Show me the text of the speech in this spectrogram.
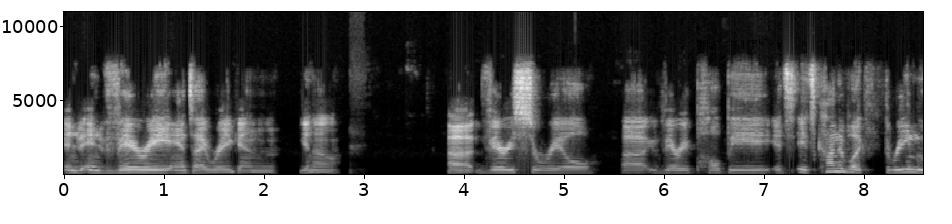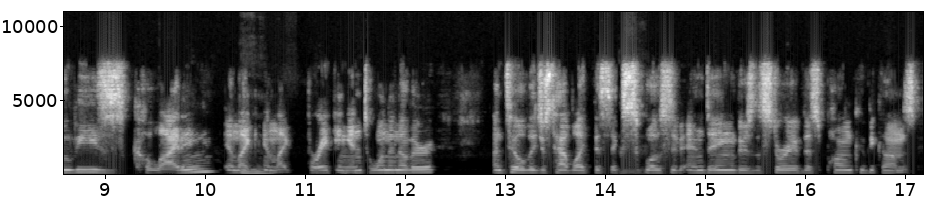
and and very anti Reagan. You know, uh, very surreal, uh, very pulpy. It's it's kind of like three movies colliding and like Mhm. and like breaking into one another until they just have like this explosive ending. There's the story of this punk who becomes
